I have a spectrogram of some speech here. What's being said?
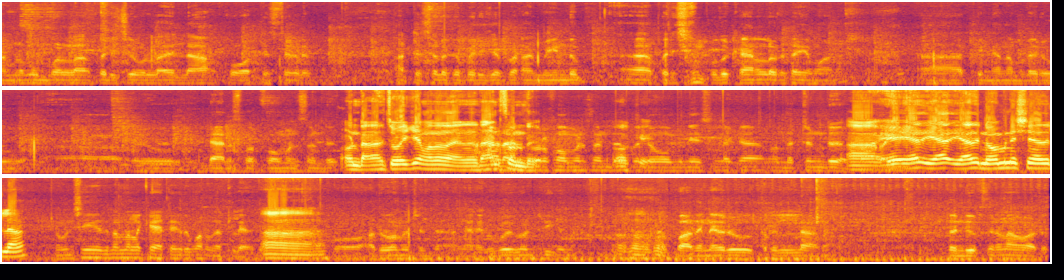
നമ്മുടെ മുമ്പുള്ള പരിചയമുള്ള എല്ലാ ആർട്ടിസ്റ്റുകളും ആർട്ടിസ്റ്റുകളൊക്കെ പരിചയപ്പെടാൻ വീണ്ടും പരിചയം പുതുക്കാനുള്ള ഒരു ടൈമാണ്. പിന്നെ നമ്മുടെ ഒരു ഒരു ഡാൻസ് പെർഫോമൻസ് ഉണ്ട്. ചോദിക്കാൻ വന്നതാണ് ഡാൻസ് ഉണ്ട്. പെർഫോമൻസ് ഉണ്ട്. നോമിനേഷനിലൊക്കെ വന്നിട്ടുണ്ട്. നോമിനേഷൻ ഏതിലാ? നോമിനേഷൻ ചെയ്തിട്ടുള്ള കാറ്റഗറി പറഞ്ഞിട്ടില്ല അപ്പോൾ അത് വന്നിട്ടുണ്ട്. അങ്ങനെയൊക്കെ പോയിക്കൊണ്ടിരിക്കുന്നു. അപ്പോൾ അതിനൊരു ത്രില്ലാണ് ട്വന്റി ഫിഫ്റ്റിനാണ് award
